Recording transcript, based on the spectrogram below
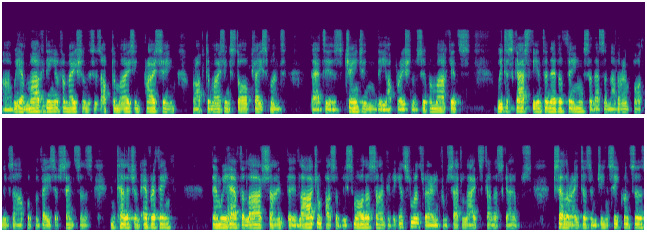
Uh, we have marketing information this is optimizing pricing or optimizing store placement that is changing the operation of supermarkets. We discussed the Internet of Things, so that's another important example, pervasive sensors, intelligent everything. Then we have the large, the large and possibly smaller scientific instruments, varying from satellites, telescopes, accelerators, and gene sequencers.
